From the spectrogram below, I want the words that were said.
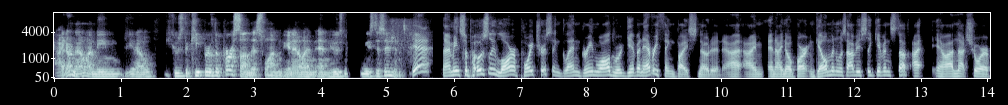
I don't know. I mean, you know, who's the keeper of the purse on this one? You know, and and who's making these decisions? Yeah, I mean, supposedly Laura Poitras and Glenn Greenwald were given everything by Snowden. I, am and I know Barton Gellman was obviously given stuff. I you know I'm not sure if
